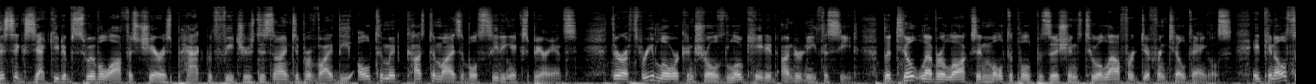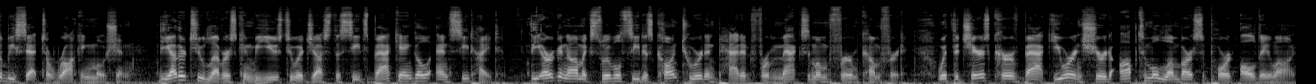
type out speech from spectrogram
This executive swivel office chair is packed with features designed to provide the ultimate customizable seating experience. There are three lower controls located underneath the seat. The tilt lever locks in multiple positions to allow for different tilt angles. It can also be set to rocking motion. The other two levers can be used to adjust the seat's back angle and seat height. The ergonomic swivel seat is contoured and padded for maximum firm comfort. With the chair's curved back, you are ensured optimal lumbar support all day long.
